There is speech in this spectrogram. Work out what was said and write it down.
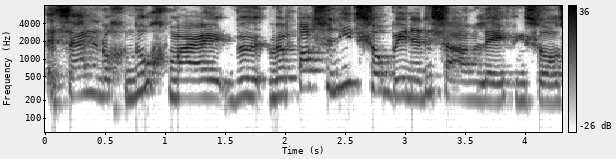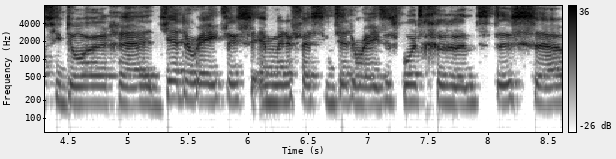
het zijn er nog genoeg. Maar we, we passen niet zo binnen de samenleving zoals die door uh, generators en manifesting generators wordt gerund. Dus uh, uh,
